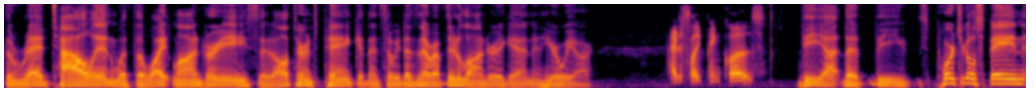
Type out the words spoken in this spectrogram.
the red towel in with the white laundry, so it all turns pink, and then so he doesn't ever have to do laundry again. And here we are. I just like pink clothes. The uh, the the Portugal Spain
